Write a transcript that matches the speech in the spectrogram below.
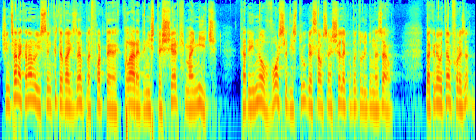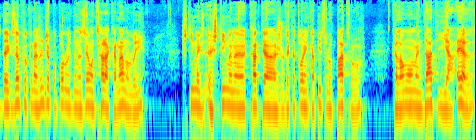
și în țara Cananului sunt câteva exemple foarte clare de niște șerpi mai mici, care din nou vor să distrugă sau să înșele cuvântul lui Dumnezeu. Dacă ne uităm, de exemplu, când ajunge poporul lui Dumnezeu în țara Cananului, știm, știm în Cartea Judecătorii, în capitolul 4, că la un moment dat Iael,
